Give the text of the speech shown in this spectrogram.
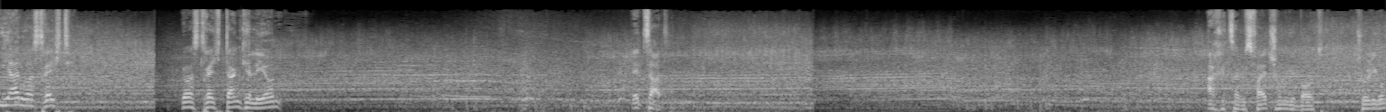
Oh ja, du hast recht. Du hast recht. Danke, Leon. Jetzt hat. Ach, jetzt habe ich es falsch umgebaut. Entschuldigung.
